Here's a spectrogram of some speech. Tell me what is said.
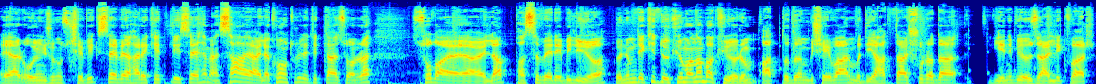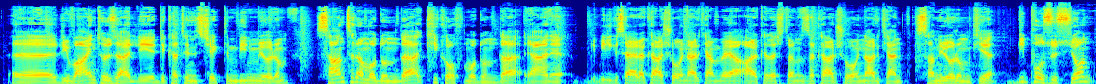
Eğer oyuncunuz çevikse ve hareketliyse hemen sağ ayağıyla kontrol ettikten sonra sol ayağıyla pası verebiliyor. Önümdeki dökümana bakıyorum atladığım bir şey var mı diye. Hatta şurada yeni bir özellik var. Ee, Rewind özelliği. Dikkatinizi çektim bilmiyorum. Santra modunda, kickoff modunda yani bir bilgisayara karşı oynarken veya arkadaşlarınıza karşı oynarken sanıyorum ki bir pozisyon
